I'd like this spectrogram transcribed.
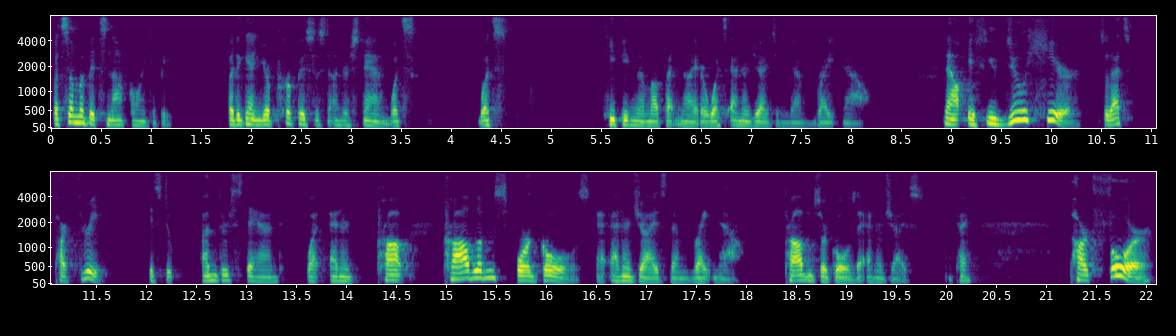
but some of it's not going to be. But again, your purpose is to understand what's what's keeping them up at night or what's energizing them right now. Now, if you do hear, so that's part three, is to understand what ener- pro- problems or goals that energize them right now. Problems or goals that energize. Okay. Part four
